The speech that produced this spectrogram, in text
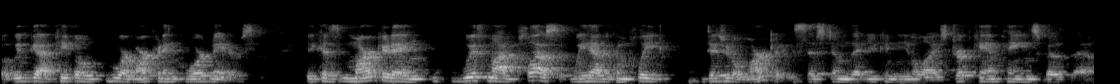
but we've got people who are marketing coordinators. Because marketing with Mod Plus, we have a complete digital marketing system that you can utilize drip campaigns, both uh,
